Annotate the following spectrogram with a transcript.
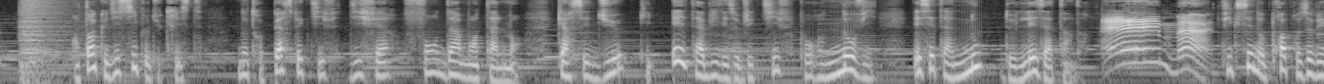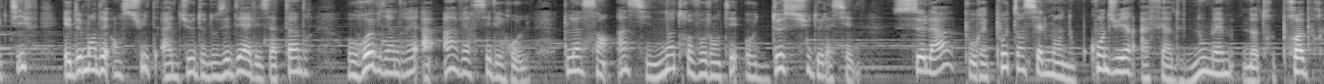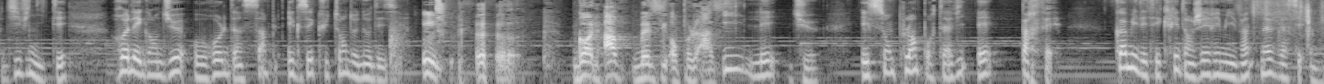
En tant que disciples du Christ, notre perspective diffère fondamentalement, car c'est Dieu qui établit les objectifs pour nos vies et c'est à nous de les atteindre. Amen. Fixer nos propres objectifs et demander ensuite à Dieu de nous aider à les atteindre reviendrait à inverser les rôles, plaçant ainsi notre volonté au-dessus de la sienne. Cela pourrait potentiellement nous conduire à faire de nous-mêmes notre propre divinité, reléguant Dieu au rôle d'un simple exécutant de nos désirs. God have mercy upon us. Il est Dieu et son plan pour ta vie est parfait. Comme il est écrit dans Jérémie 29, verset 11.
